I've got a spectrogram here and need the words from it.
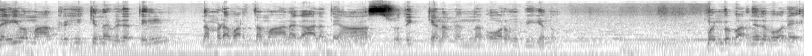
ദൈവം ആഗ്രഹിക്കുന്ന വിധത്തിൽ നമ്മുടെ വർത്തമാനകാലത്തെ ആസ്വദിക്കണമെന്ന് ഓർമ്മിപ്പിക്കുന്നു. മുൻപ് പറഞ്ഞതുപോലെ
